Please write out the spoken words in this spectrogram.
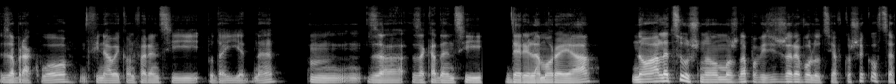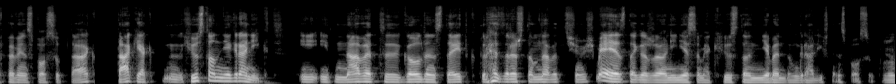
zabrakło. Finały konferencji bodaj jedne. Mm, za, za kadencji Deryla Moreya. No ale cóż, no można powiedzieć, że rewolucja w koszykówce w pewien sposób, tak? Tak, jak Houston nie gra nikt I, i nawet Golden State, które zresztą nawet się śmieje z tego, że oni nie są jak Houston, nie będą grali w ten sposób, nie?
